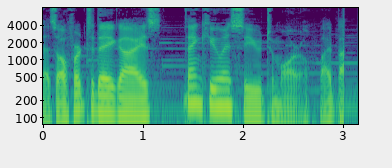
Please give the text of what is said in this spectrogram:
That's all for today, guys. Thank you and see you tomorrow. Bye bye.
